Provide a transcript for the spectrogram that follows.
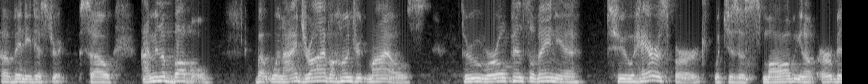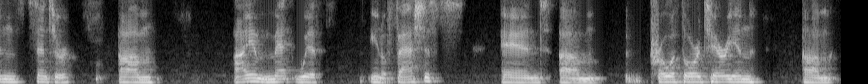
of any district. So I'm in a bubble. But when I drive 100 miles through rural Pennsylvania to Harrisburg, which is a small, you know, urban center, um, I am met with, you know, fascists and um, pro-authoritarian um,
